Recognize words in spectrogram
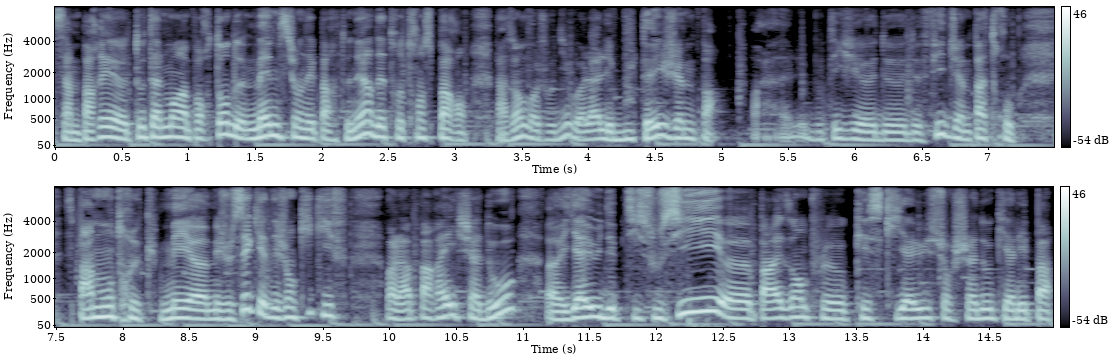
ça me paraît totalement important, de, même si on est partenaire, d'être transparent. Par exemple, moi je vous dis, voilà, les bouteilles, j'aime pas. Voilà, les bouteilles de, de j'aime pas trop. C'est pas mon truc, mais, mais je sais qu'il y a des gens qui kiffent. Voilà, pareil, Shadow, il y a eu des petits soucis. Euh, par exemple, euh, qu'est-ce qu'il y a eu sur Shadow qui allait pas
